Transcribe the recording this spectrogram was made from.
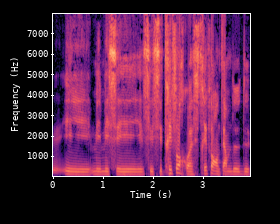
et mais mais c'est c'est très fort quoi, c'est très fort en termes de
